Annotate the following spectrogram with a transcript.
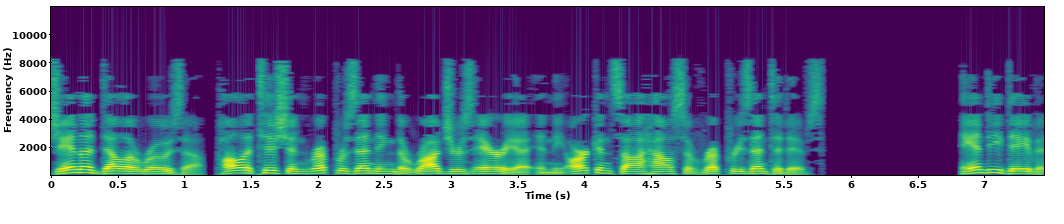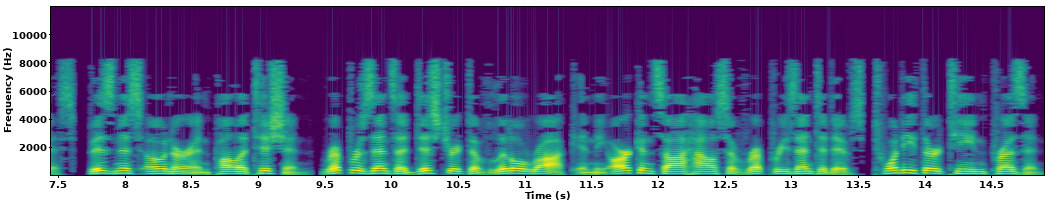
Jana Della Rosa, politician representing the Rogers area in the Arkansas House of Representatives. Andy Davis, business owner and politician, represents a district of Little Rock in the Arkansas House of Representatives 2013-present.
